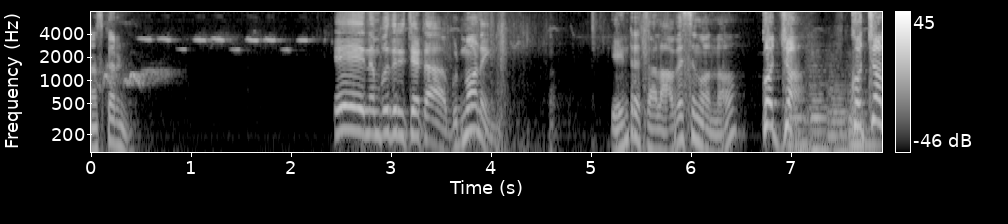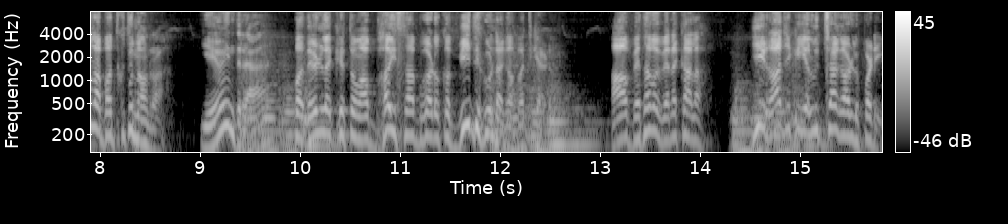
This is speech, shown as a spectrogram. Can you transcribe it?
నమస్కారం ఏ నంబుదిరి చేట గుడ్ మార్నింగ్. ఏంట్రా చాలా ఆవేశంగా ఉన్నావు? కొజ్జా కొజ్జాలా బతుకుతున్నాం రా. ఏమైందిరా? పదేళ్ళ క్రితం అబ్బాయి సాబ్ గాడు ఒక వీధి గుండాగా బతికాడు. ఆ విధవ వెనకాల ఈ రాజకీయ లుచ్చాగాళ్ళు పడి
